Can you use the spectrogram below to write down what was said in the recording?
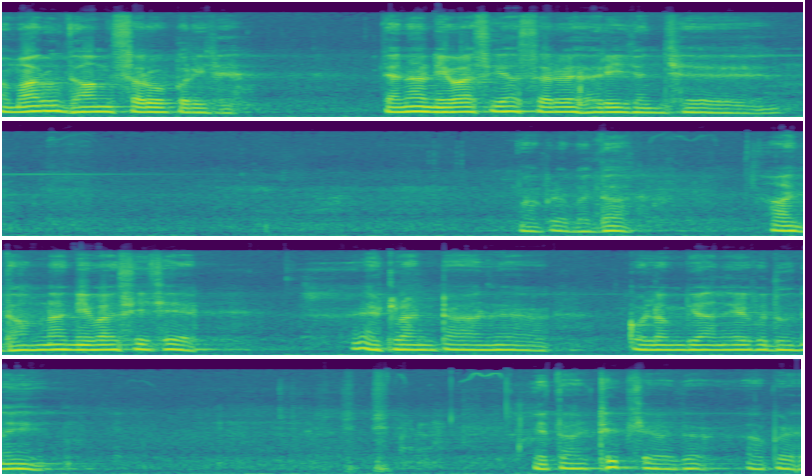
અમારું ધામ સર્વોપરી છે. તેના નિવાસી આ સર્વે હરિજન છે. આપણે બધા આ ધામના નિવાસી છે. એટલાન્ટા અને કોલંબિયા ને એ બધું નહીં. એ તો ઠીક છે, આપણે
